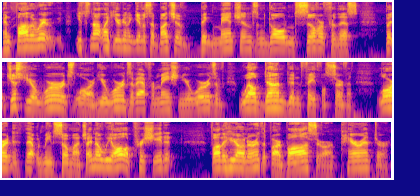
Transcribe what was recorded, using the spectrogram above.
And Father, it's not like you're going to give us a bunch of big mansions and gold and silver for this, but just your words, Lord, your words of affirmation, your words of well done, good and faithful servant. Lord, that would mean so much. I know we all appreciate it. Father, here on earth, if our boss or our parent or,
